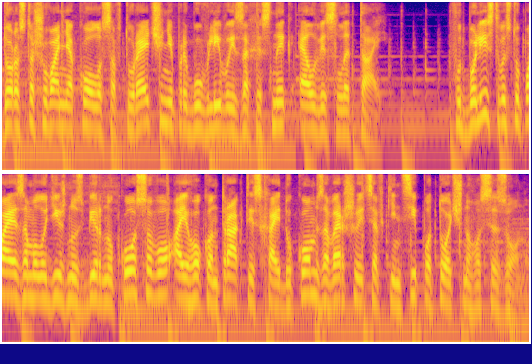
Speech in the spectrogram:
До розташування колоса в Туреччині прибув лівий захисник Елвіс Летай. Футболіст виступає за молодіжну збірну Косово, а його контракт із Хайдуком завершується в кінці поточного сезону.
